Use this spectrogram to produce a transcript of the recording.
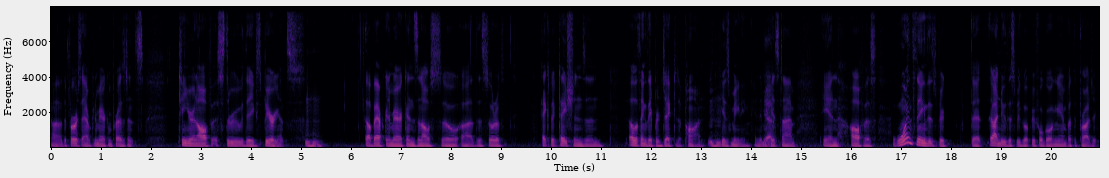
uh, the first African American president's tenure in office through the experience Mm-hmm. of African Americans and also uh, the sort of expectations and other things they projected upon his meaning and Yeah. his time in office. One thing that's be- that I knew this before going in, but the project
